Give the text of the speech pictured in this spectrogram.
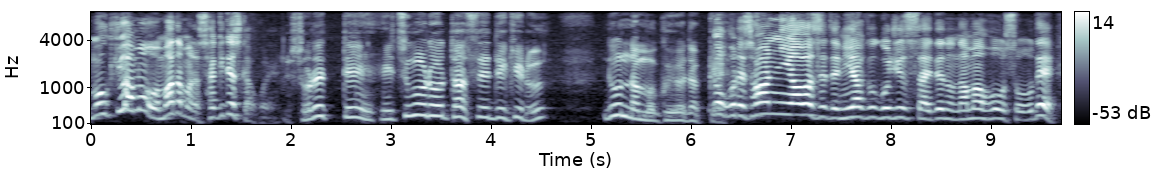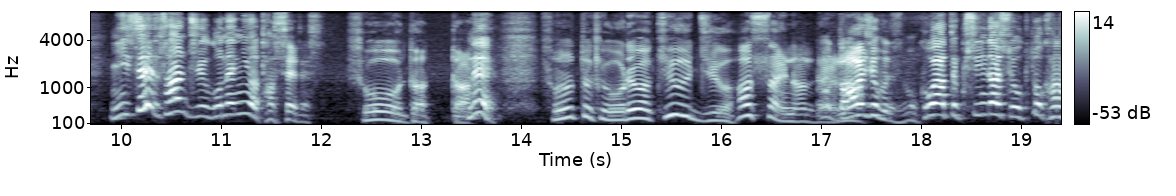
目標はもうまだまだ先ですからこれ。それっていつ頃達成できる？どんな目標だっけ？これ3人合わせて250歳での生放送で2035年には達成です。そうだった、ね。その時俺は98歳なんだよな。大丈夫です。もうこうやって口に出しておくと必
